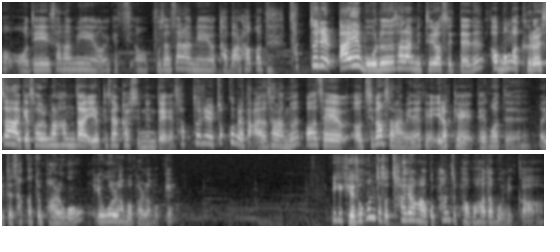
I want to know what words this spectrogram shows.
어, 어디 사람이에요? 이렇게 지- 어, 부산 사람이에요 다 말하거든 사투리를 아예 모르는 사람이 들었을 때는 어, 뭔가 그럴싸하게 서울말 한다 이렇게 생각할 수 있는데 사투리를 조금이라도 아는 사람은 어, 제 어, 지방 사람이네 그냥 이렇게 되거든 어, 이제 잠깐 좀 바르고 이걸 한번 발라볼게 이게 계속 혼자서 촬영하고 편집하고 하다 보니까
